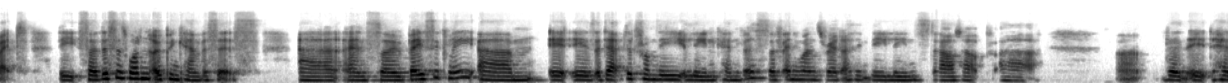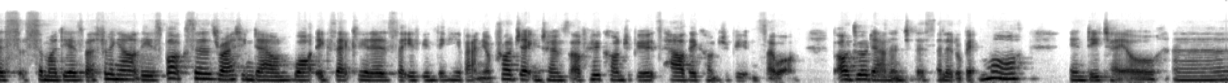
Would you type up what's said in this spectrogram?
Right, the, so this is what an Open Canvas is. Uh, and so basically, um, it is adapted from the Lean canvas. So if anyone's read, I think the Lean Startup, uh, uh, then it has some ideas about filling out these boxes, writing down what exactly it is that you've been thinking about in your project in terms of who contributes, how they contribute, and so on. But I'll drill down into this a little bit more in detail. Uh,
